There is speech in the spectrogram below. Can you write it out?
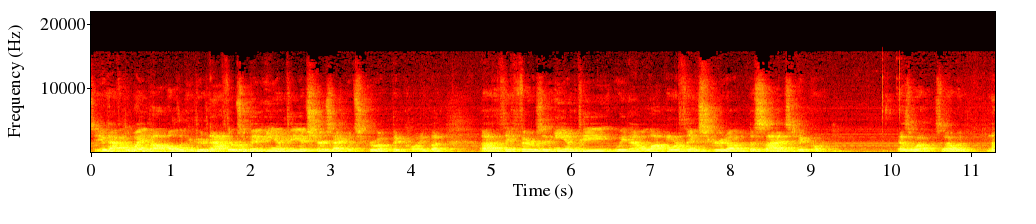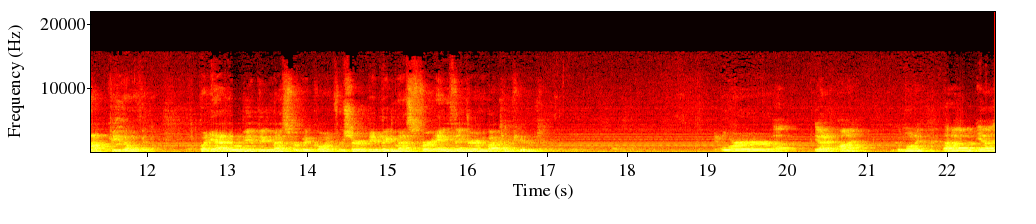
So you'd have to wipe out all the computers. Now, if there was a big EMP, it sure as heck would screw up Bitcoin, but uh, I think if there was an EMP, we'd have a lot more things screwed up besides Bitcoin as well. So that would not be the only thing. But yeah, it would be a big mess for Bitcoin for sure. It'd be a big mess for anything driven by computers. Or, Uh, Yeah, hi, good morning. Um, yeah, I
